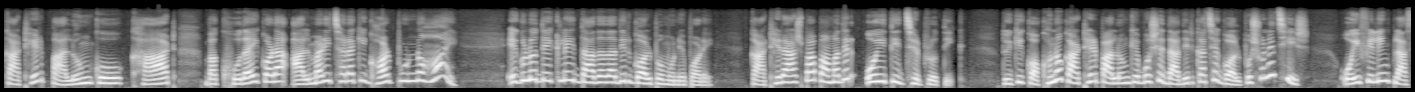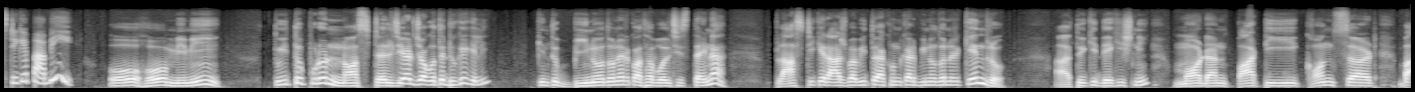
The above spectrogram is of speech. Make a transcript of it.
কাঠের পালঙ্ক, খাট বা খোদাই করা আলমারি ছাড়া কি ঘর পূর্ণ হয়? এগুলো দেখলেই দাদা দাদির গল্প মনে পড়ে। কাঠের আসবাব আমাদের ঐতিহ্যের প্রতীক। তুই কি কখনো কাঠের পালঙ্কে বসে দাদির কাছে গল্প শুনেছিস? ওই ফিলিং প্লাস্টিকে পাবি? ও হো মিমি, তুই তো পুরো নস্টেলজিয়ার জগতে ঢুকে গেলি। কিন্তু বিনোদনের কথা বলছিস, তাই না? প্লাস্টিকের আসবাবই তো এখনকার বিনোদনের কেন্দ্র। আর তুই কি দেখিসনি মডার্ন পার্টি কনসার্ট বা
